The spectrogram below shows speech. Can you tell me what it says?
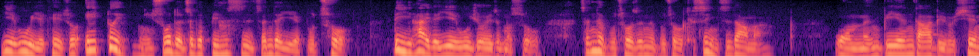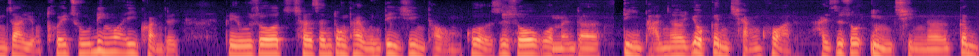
业务也可以说，诶，对你说的这个宾士真的也不错，厉害的业务就会这么说，真的不错，真的不错。可是你知道吗？我们 B N W 现在有推出另外一款的，比如说车身动态稳定系统，或者是说我们的底盘呢又更强化了，还是说引擎呢更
